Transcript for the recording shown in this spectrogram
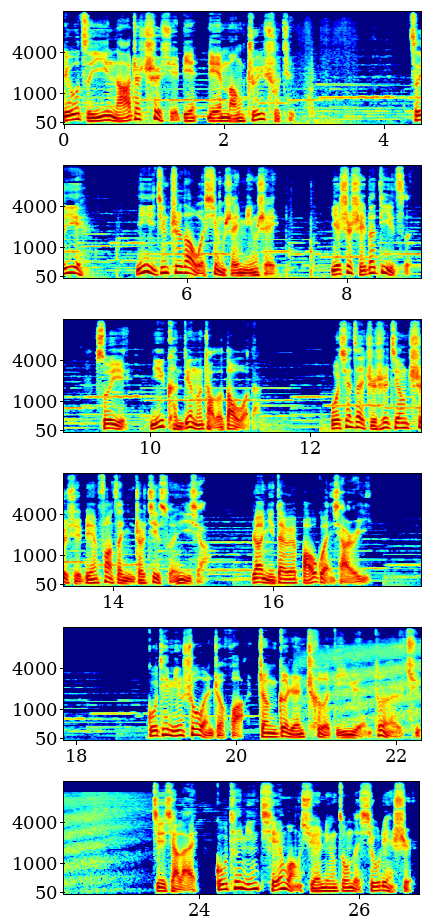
刘子怡拿着赤血鞭，连忙追出去。子怡，你已经知道我姓谁名谁，也是谁的弟子，所以你肯定能找得到我的。我现在只是将赤血鞭放在你这儿寄存一下，让你代为保管下而已。古天明说完这话，整个人彻底远遁而去。接下来，古天明前往玄灵宗的修炼室，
